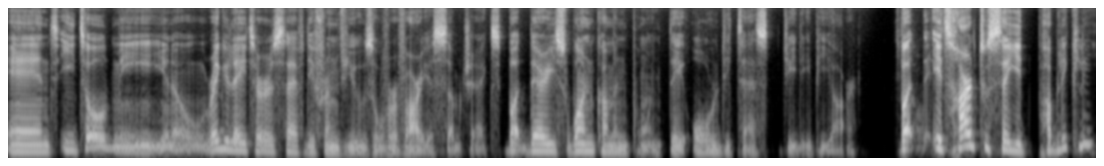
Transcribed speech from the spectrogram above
And he told me, you know, regulators have different views over various subjects, but there is one common point they all detest GDPR. But it's hard to say it publicly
